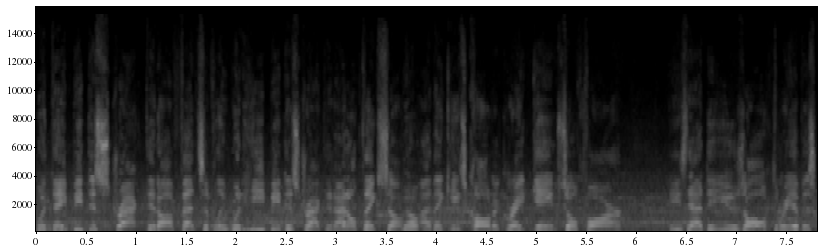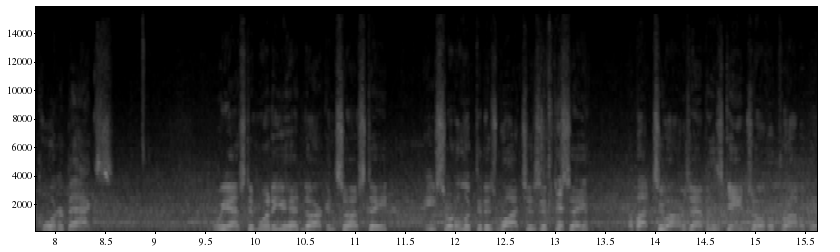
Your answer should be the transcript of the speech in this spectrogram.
would they be distracted offensively? Would he be distracted? I don't think so. Nope. I think he's called a great game so far. He's had to use all three of his quarterbacks. We asked him, when are you heading to Arkansas State? He sort of looked at his watch as if to say, about two hours after this game's over, probably.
